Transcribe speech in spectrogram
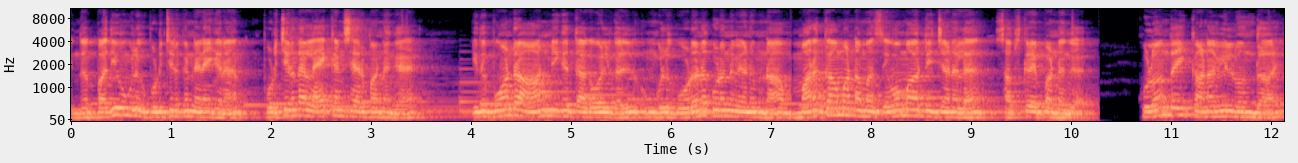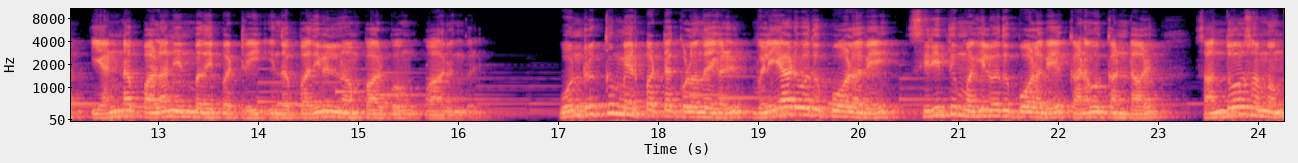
இந்த பதிவு உங்களுக்கு பிடிச்சிருக்குன்னு நினைக்கிறேன். பிடிச்சிருந்தா லைக் அண்ட் ஷேர் பண்ணுங்க. இது போன்ற ஆன்மீக தகவல்கள் உங்களுக்கு உடனுக்குடன் வேணும்னா மறக்காம நம்ம சிவமார்டி சேனலை சப்ஸ்கிரைப் பண்ணுங்க. குழந்தை கனவில் வந்தால் என்ன பலன் என்பதை பற்றி இந்த பதிவில் நாம் பார்ப்போம். வாருங்கள். ஒன்றுக்கும் மேற்பட்ட குழந்தைகள் விளையாடுவது போலவே சிரித்து மகிழ்வது போலவே கனவு கண்டால் சந்தோஷமும்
